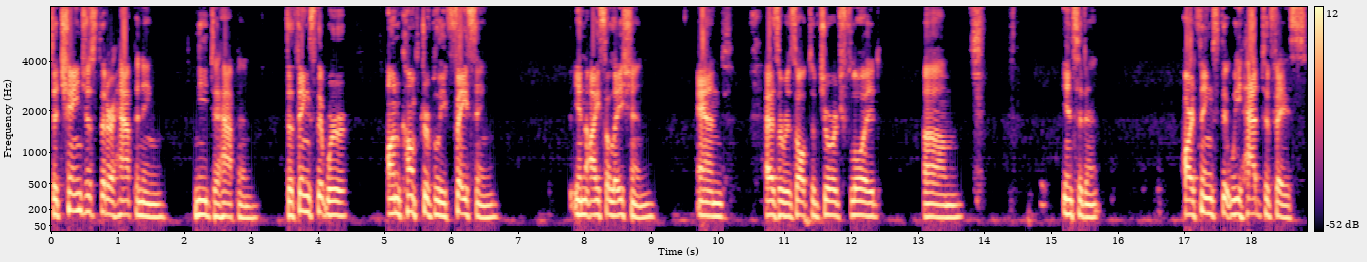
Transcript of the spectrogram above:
The changes that are happening need to happen. The things that we're uncomfortably facing in isolation and as a result of George Floyd um, incident are things that we had to face.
